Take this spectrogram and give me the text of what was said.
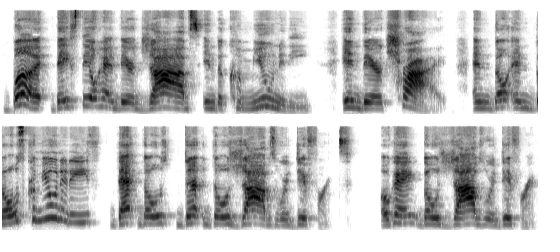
but they still had their jobs in the community, in their tribe. And though in those communities, that those th- those jobs were different. Okay, those jobs were different.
